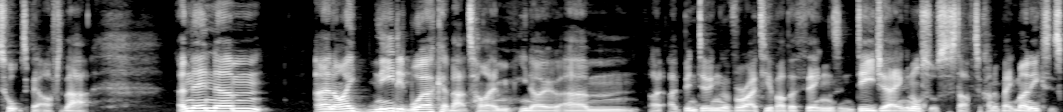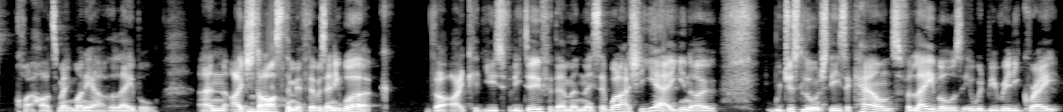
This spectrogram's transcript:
talked a bit after that, and then um, and I needed work at that time. You know, um, I, had been doing a variety of other things and DJing and all sorts of stuff to kind of make money because it's quite hard to make money out of the label. And I just mm-hmm. asked them if there was any work that I could usefully do for them. And they said, well, actually, yeah, you know, we just launched these accounts for labels. It would be really great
